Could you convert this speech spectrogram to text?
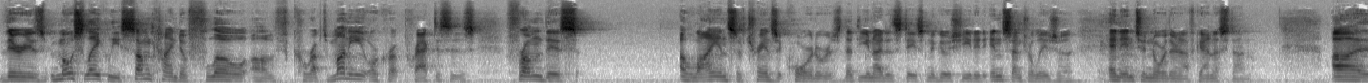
there is most likely some kind of flow of corrupt money or corrupt practices from this alliance of transit corridors that the United States negotiated in Central Asia and into northern Afghanistan. Uh,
